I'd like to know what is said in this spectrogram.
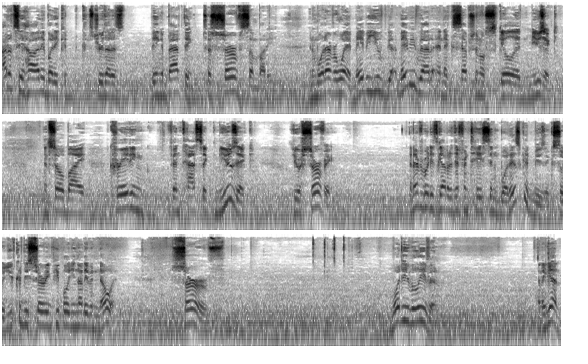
I don't see how anybody could construe that as being a bad thing to serve somebody in whatever way. Maybe you've got maybe you've got an exceptional skill in music. And so by creating fantastic music, you're serving. And everybody's got a different taste in what is good music. So you could be serving people you not even know it. Serve. What do you believe in? And again,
